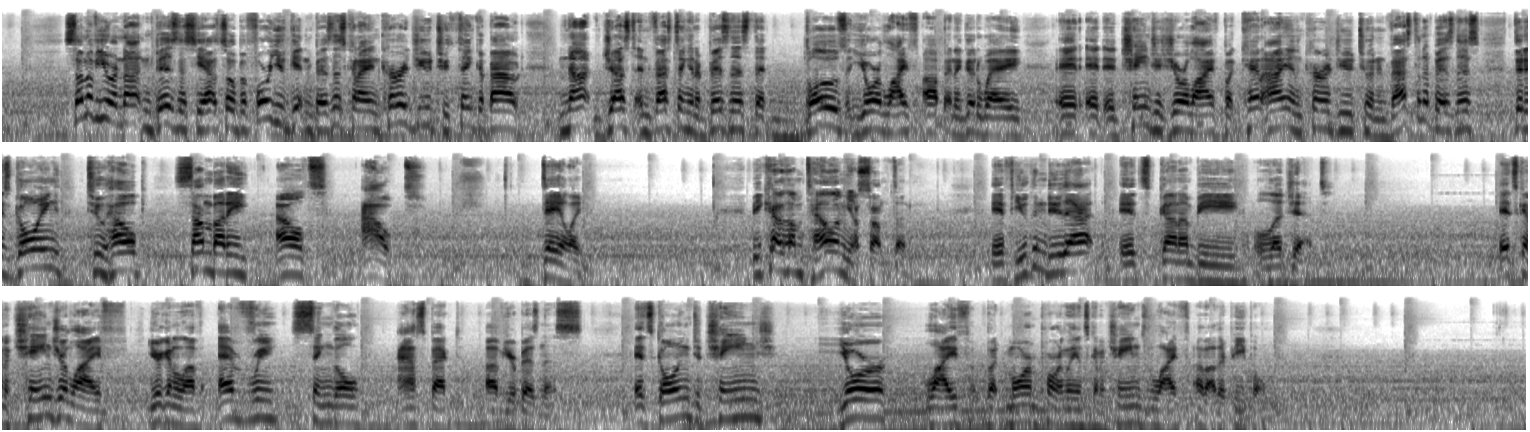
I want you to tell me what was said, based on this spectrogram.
Some of you are not in business yet, so before you get in business, can I encourage you to think about not just investing in a business that blows your life up in a good way, it, it, it, changes your life, but can I encourage you to invest in a business that is going to help somebody else out? daily. Because I'm telling you something. If you can do that, it's gonna be legit. It's gonna change your life. You're gonna love every single aspect of your business. It's going to change your life, but more importantly, it's going to change the life of other people.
